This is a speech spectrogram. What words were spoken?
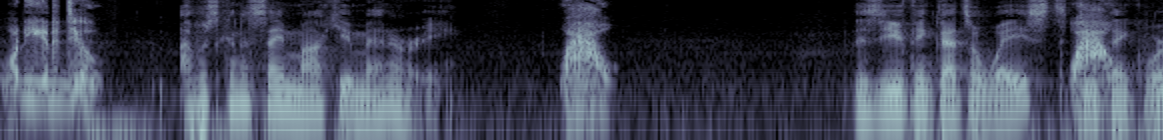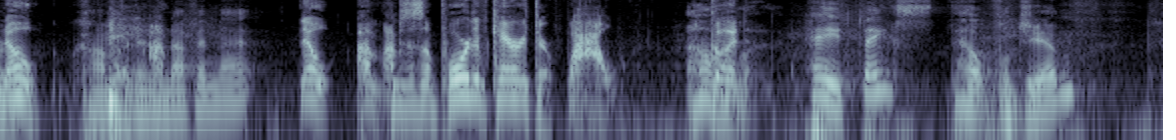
what are you gonna do? I was going to say mockumentary. Wow. Does you think that's a waste? Do you think we're No. confident enough in that? No, I'm, I'm a supportive character. Wow. Oh, Good. Hey, thanks, helpful Jim.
